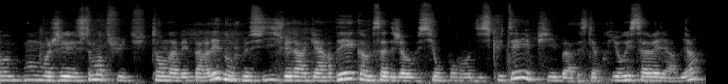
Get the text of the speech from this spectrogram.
euh, bon, moi, j'ai justement, tu tu t'en avais parlé, donc je me suis dit, je vais la regarder, comme ça, déjà aussi, on pourra en discuter, et puis, bah, parce qu'a priori, ça avait l'air bien.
